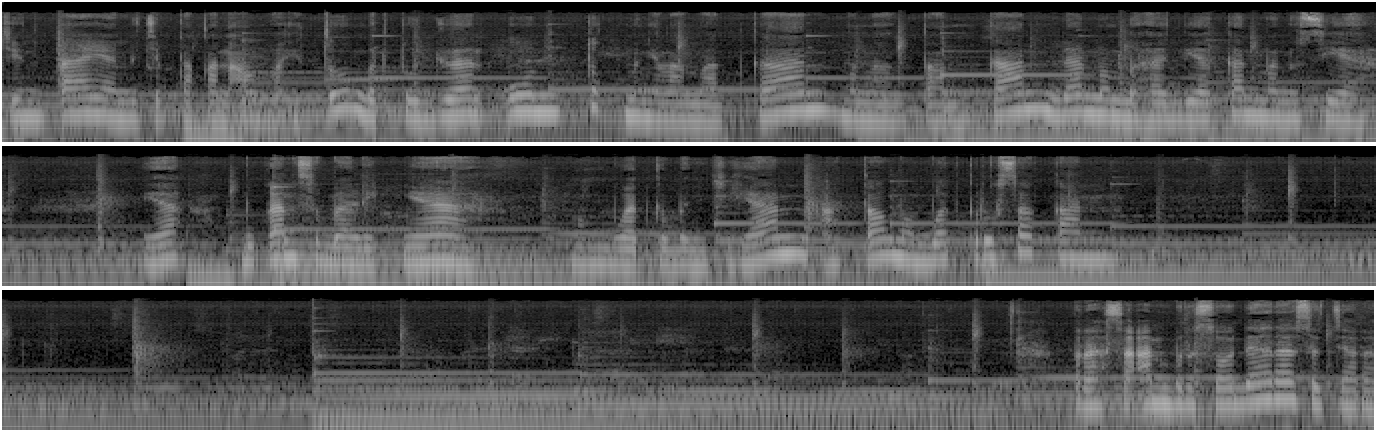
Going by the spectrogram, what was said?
Cinta yang diciptakan Allah itu bertujuan untuk menyelamatkan, menentamkan dan membahagiakan manusia ya. Bukan sebaliknya membuat kebencian atau membuat kerusakan Perasaan bersaudara secara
